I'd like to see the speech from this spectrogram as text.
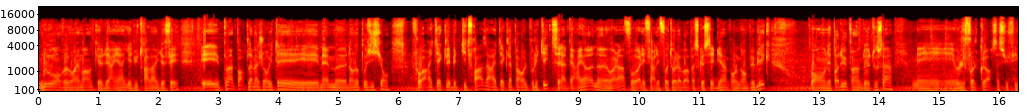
nous, on veut vraiment que derrière, il y ait du travail de fait. Et peu importe la majorité et même dans l'opposition, faut arrêter avec les petites phrases, arrêter avec la parole politique. C'est la période, euh, voilà, faut aller faire les photos là-bas parce que c'est bien pour le grand public. Bon, on n'est pas dupe hein, de tout ça, mais le folklore, ça suffit.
